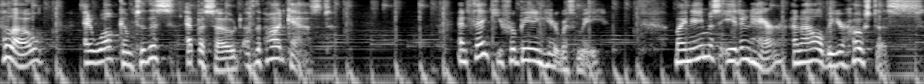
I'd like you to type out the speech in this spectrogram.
Hello, and welcome to this episode of the podcast. And thank you for being here with me. My name is Eden Hare, and I will be your hostess.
